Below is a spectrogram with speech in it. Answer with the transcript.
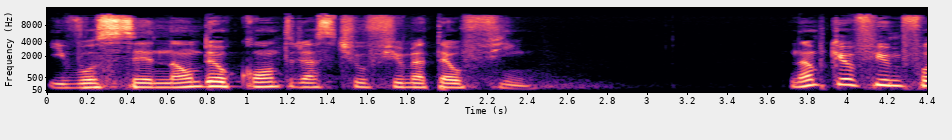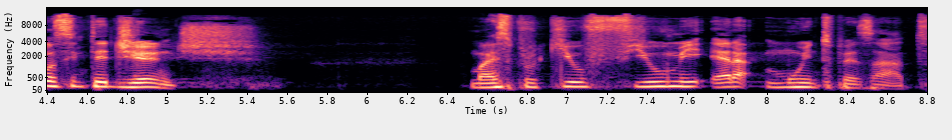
e você não deu conta de assistir o filme até o fim? Não porque o filme fosse entediante, mas porque o filme era muito pesado.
